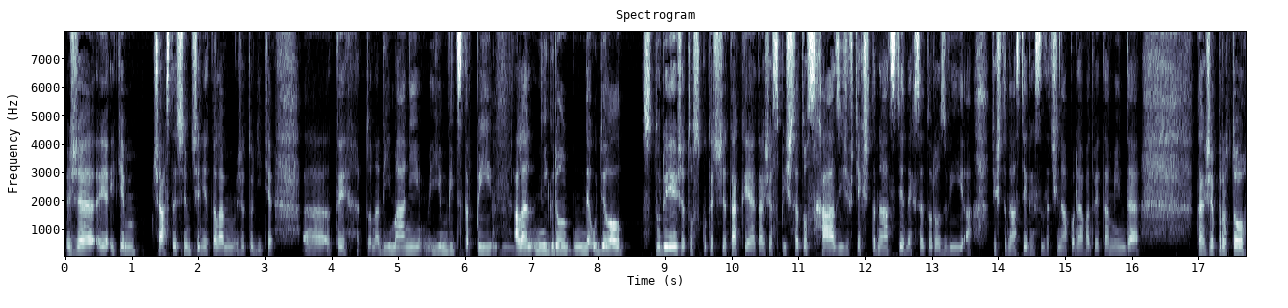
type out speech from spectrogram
že je i tím částečným činitelem, že to dítě eh, ty, to nadýmání jim víc trpí, mm-hmm. ale nikdo neudělal studii, že to skutečně tak je, takže spíš se to schází, že v těch 14 dnech se to rozvíjí a v těch 14 dnech se začíná podávat vitamin D. Takže proto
